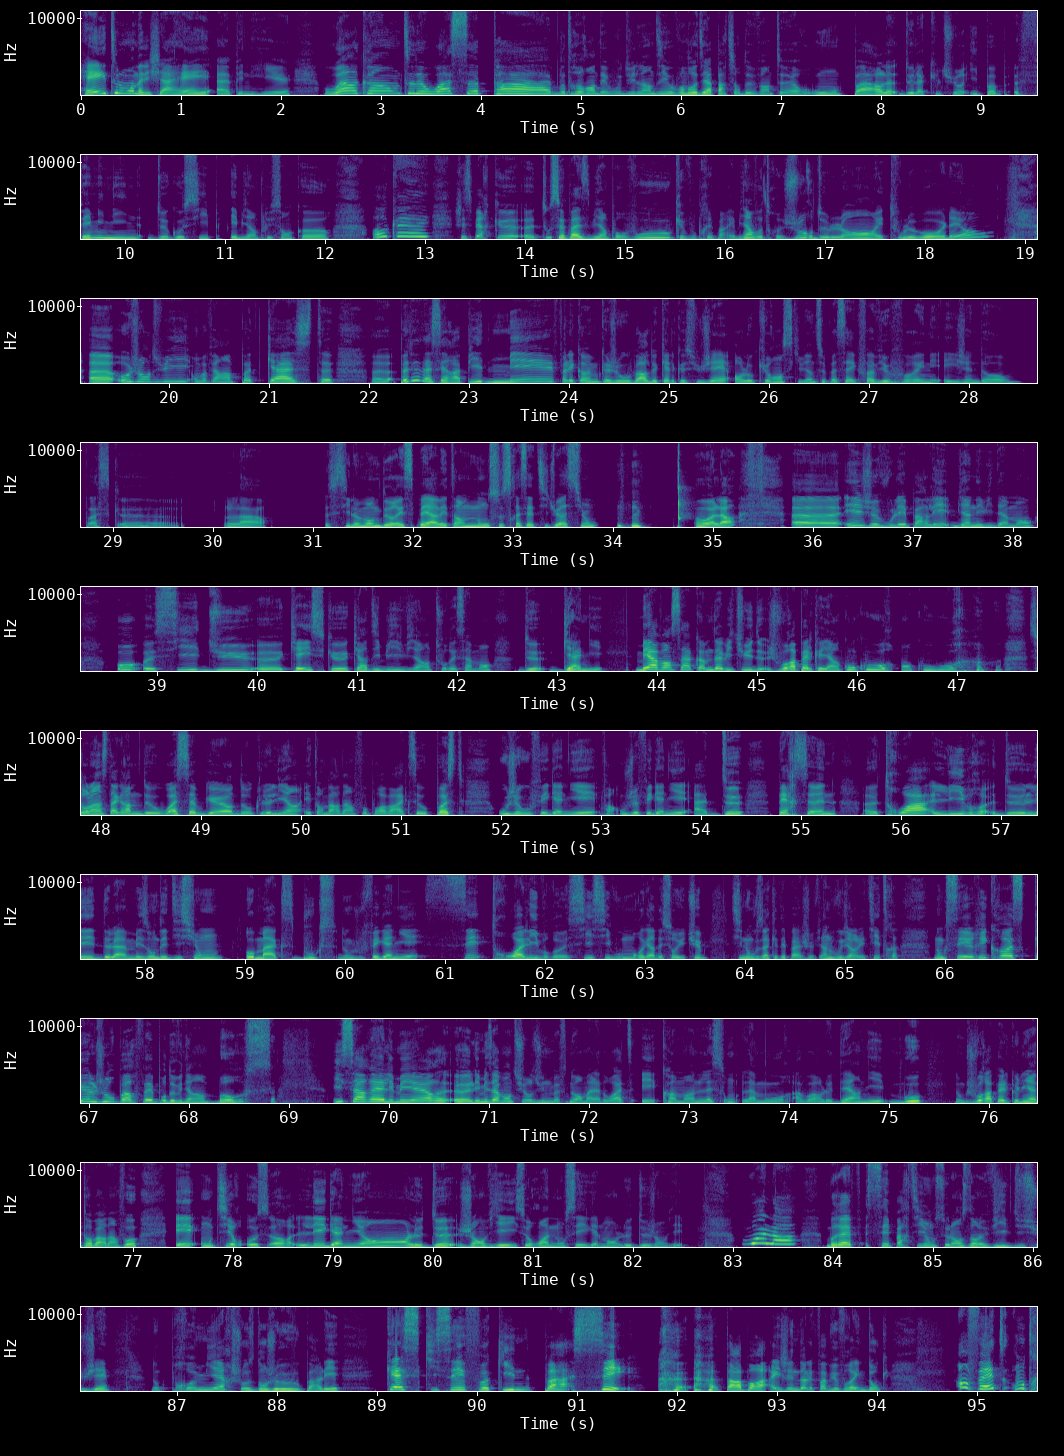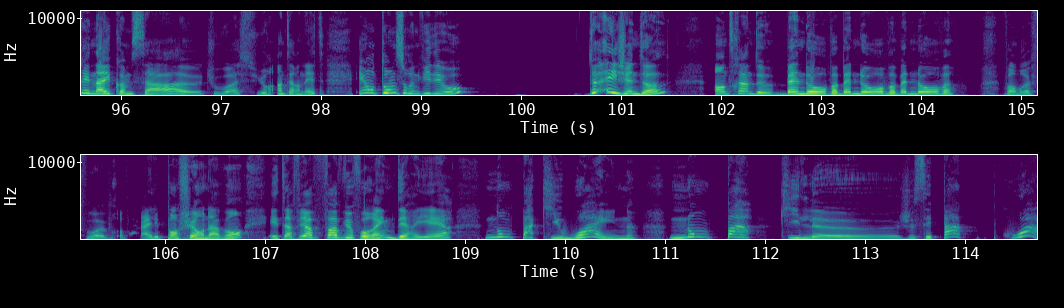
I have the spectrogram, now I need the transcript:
Hey tout le monde, Alicia, hey, up in here. Welcome to the WhatsApp Pod, votre rendez-vous du lundi au vendredi à partir de 20h où on parle de la culture hip-hop féminine, de gossip et bien plus encore. Ok, j'espère que euh, tout se passe bien pour vous, que vous préparez bien votre jour de l'an et tout le bordel. Euh, Aujourd'hui, on va faire un podcast euh, peut-être assez rapide, mais il fallait quand même que je vous parle de quelques sujets, en l'occurrence ce qui vient de se passer avec Fabio Foreign et Asian Doll, parce que là, si le manque de respect avait un nom, ce serait cette situation. voilà. Euh, et je voulais parler, bien évidemment, aussi du euh, case que Cardi B vient tout récemment de gagner. Mais avant ça, comme d'habitude, je vous rappelle qu'il y a un concours en cours sur l'Instagram de What's Up Girl. Donc le lien est en barre d'infos pour avoir accès au post où je vous fais gagner, enfin où je fais gagner à deux personnes euh, trois livres de, de la maison d'édition Omax Books. Donc je vous fais gagner ces trois livres-ci si vous me regardez sur YouTube. Sinon, vous inquiétez pas, je viens de vous dire les titres. Donc c'est Rick Ross, Quel jour parfait pour devenir un boss Issa les meilleurs, euh, les mésaventures d'une meuf noire maladroite et Come on, laissons l'amour avoir le dernier mot. Donc je vous rappelle que le lien est en barre d'infos et on tire au sort les gagnants le 2 janvier. Ils seront annoncés également le 2 janvier. Voilà Bref, c'est parti, on se lance dans le vif du sujet. Donc première chose dont je veux vous parler, qu'est-ce qui s'est fucking passé? Par rapport à Doll et Fabio Foreign. Donc, en fait, on traînaille comme ça, euh, tu vois, sur Internet, et on tombe sur une vidéo de Doll en train de bend over, bend over, bend over. Enfin bref, elle est penchée en avant, et t'as Fabio Foreign derrière, non pas qu'il whine, non pas qu'il... Euh, je sais pas quoi,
